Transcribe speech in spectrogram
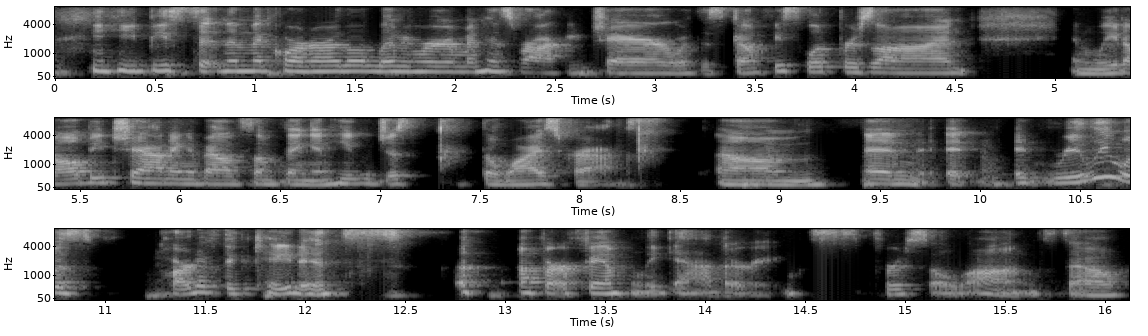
he'd be sitting in the corner of the living room in his rocking chair with his comfy slippers on and we'd all be chatting about something and he would just the wisecracks. Um, and it it really was part of the cadence of our family gatherings for so long. So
